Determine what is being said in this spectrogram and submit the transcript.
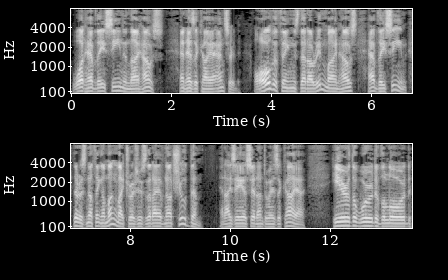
What have they seen in thy house? And Hezekiah answered, All the things that are in mine house have they seen. There is nothing among my treasures that I have not shewed them. And Isaiah said unto Hezekiah, Hear the word of the Lord.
